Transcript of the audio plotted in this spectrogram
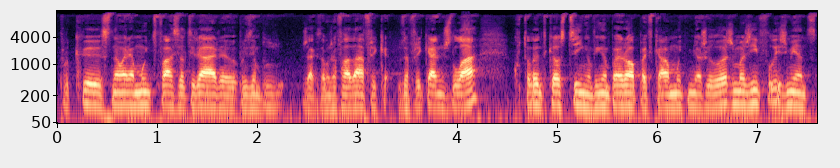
porque senão era muito fácil tirar, eh, por exemplo, já que estamos a falar da África, os africanos de lá, com o talento que eles tinham, vinham para a Europa e ficavam muito melhores jogadores, mas infelizmente,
